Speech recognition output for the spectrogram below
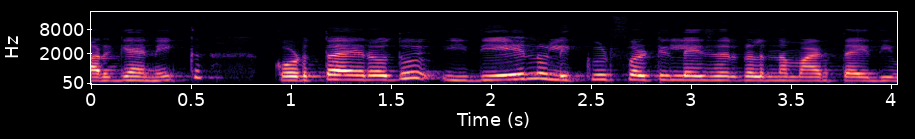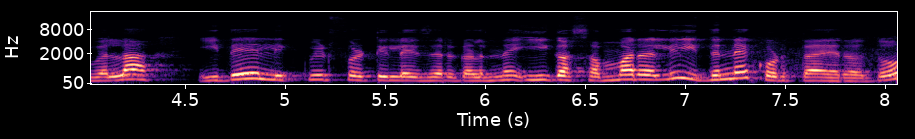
ಆರ್ಗ್ಯಾನಿಕ್ ಕೊಡ್ತಾ ಇರೋದು. ಇದೇನು ಲಿಕ್ವಿಡ್ ಫರ್ಟಿಲೈಸರ್ಗಳನ್ನ ಮಾಡ್ತಾ ಇದ್ದೀವಲ್ಲ ಇದೇ ಲಿಕ್ವಿಡ್ ಫರ್ಟಿಲೈಸರ್ಗಳನ್ನ ಈಗ ಸಮ್ಮರಲ್ಲಿ ಇದನ್ನೇ ಕೊಡ್ತಾ ಇರೋದು.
